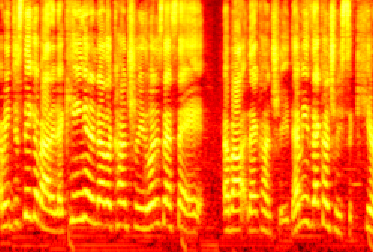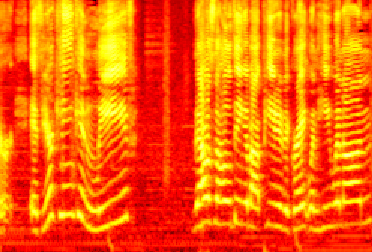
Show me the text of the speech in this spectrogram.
I mean, just think about it. A king in another country, what does that say about that country? That means that country's secure. If your king can leave, that was the whole thing about Peter the Great when he went on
